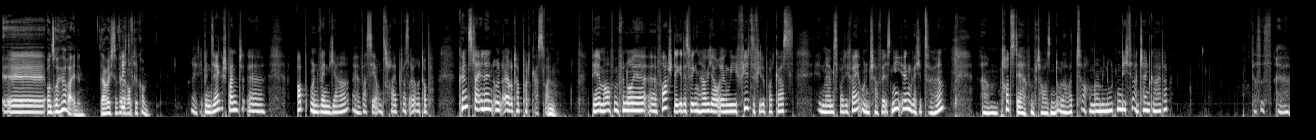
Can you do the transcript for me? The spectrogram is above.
Äh, unsere HörerInnen. Dadurch sind wir Richtig. darauf gekommen. Richtig. Ich bin sehr gespannt, äh, ob und wenn ja, äh, was ihr uns schreibt, was eure Top-KünstlerInnen und eure Top-Podcasts waren. Hm. Bin ja immer offen für neue äh, Vorschläge, deswegen habe ich auch irgendwie viel zu viele Podcasts in meinem Spotify und schaffe es nie, irgendwelche zu hören. Ähm, trotz der 5000 oder was auch immer Minuten, die ich anscheinend gehört habe. Das ist. Äh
